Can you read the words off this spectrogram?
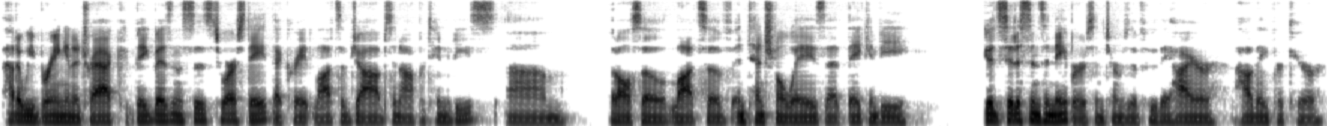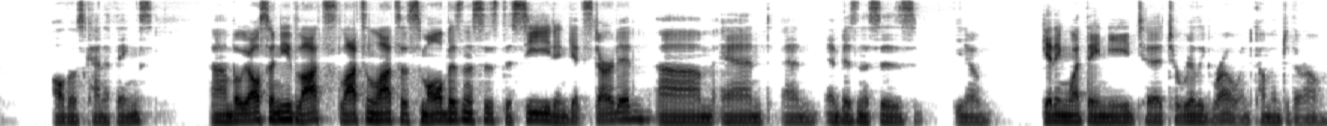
how do we bring and attract big businesses to our state that create lots of jobs and opportunities, um, but also lots of intentional ways that they can be good citizens and neighbors in terms of who they hire, how they procure, all those kind of things. Um, but we also need lots, lots and lots of small businesses to seed and get started, um, and and and businesses, you know, getting what they need to to really grow and come into their own,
